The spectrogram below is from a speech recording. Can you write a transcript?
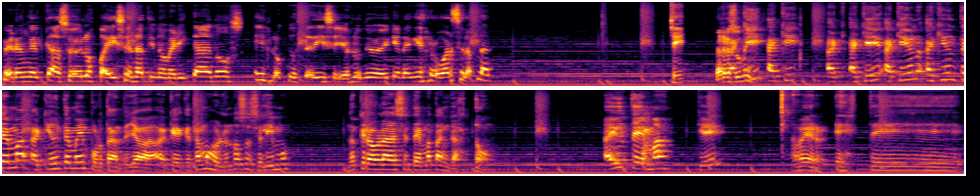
Pero en el caso de los países latinoamericanos, es lo que usted dice, ellos lo único que quieren es robarse la plata. Sí. Aquí, aquí, aquí, aquí, hay un, aquí hay un tema, aquí hay un tema importante, ya que estamos hablando de socialismo, no quiero hablar de ese tema tan gastón. Hay un tema que, a ver, este,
